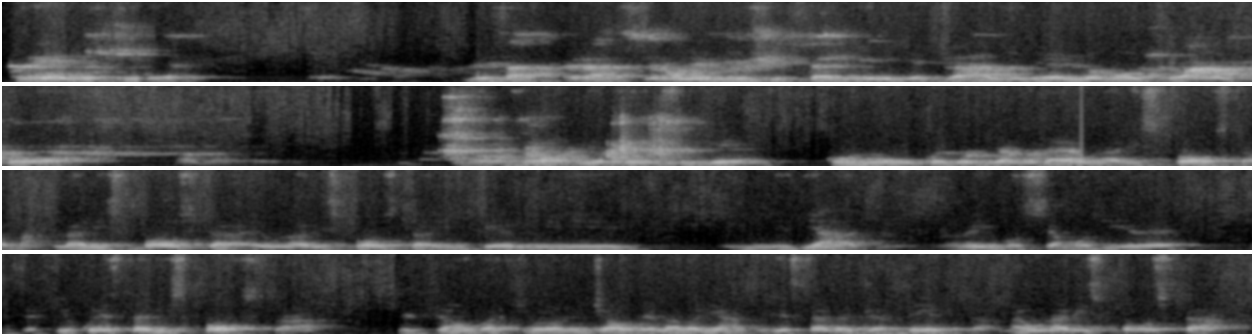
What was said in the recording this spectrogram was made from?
credo che l'esasperazione dei cittadini che già a livello molto alto, non lo so, io penso che comunque dobbiamo dare una risposta, ma la risposta è una risposta in termini immediati. Non è che possiamo dire, perché questa risposta del piano particolare giallo della variante gli è stata già detta, ma una risposta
